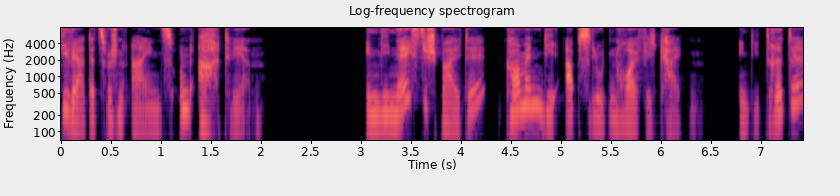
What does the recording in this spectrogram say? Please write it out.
die Werte zwischen 1 und 8 wären. In die nächste Spalte kommen die absoluten Häufigkeiten. In die dritte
